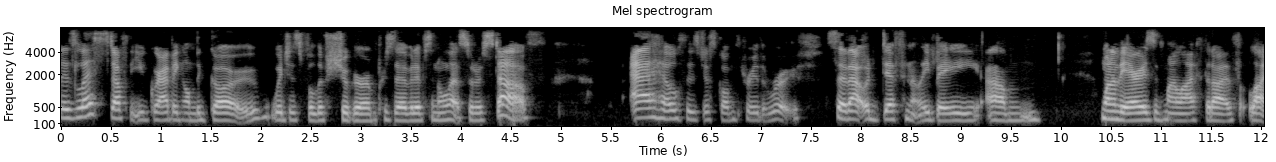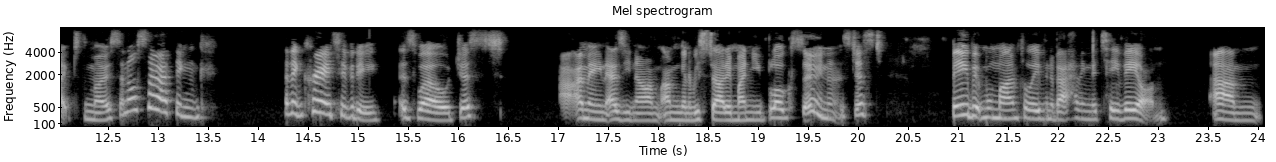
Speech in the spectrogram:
there's less stuff that you're grabbing on the go which is full of sugar and preservatives and all that sort of stuff our health has just gone through the roof so that would definitely be um, one of the areas of my life that I've liked the most. And also, I think, I think creativity as well. Just, I mean, as you know, I'm, I'm going to be starting my new blog soon, and it's just being a bit more mindful even about having the TV on. Um,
